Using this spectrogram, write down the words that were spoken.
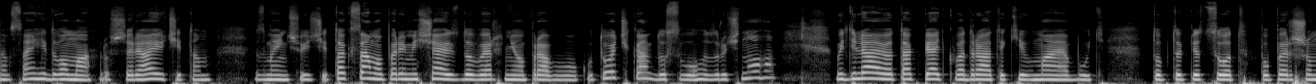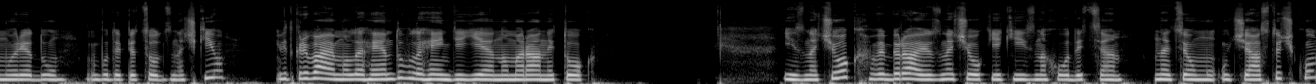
а в сагі двома, розширяючи там, зменшуючи. Так само переміщаюсь до верхнього правого куточка, до свого зручного. Виділяю отак 5 квадратиків, має бути, тобто 500 по першому ряду буде 500 значків. Відкриваємо легенду. В легенді є номера ниток і значок. Вибираю значок, який знаходиться на цьому участочку.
